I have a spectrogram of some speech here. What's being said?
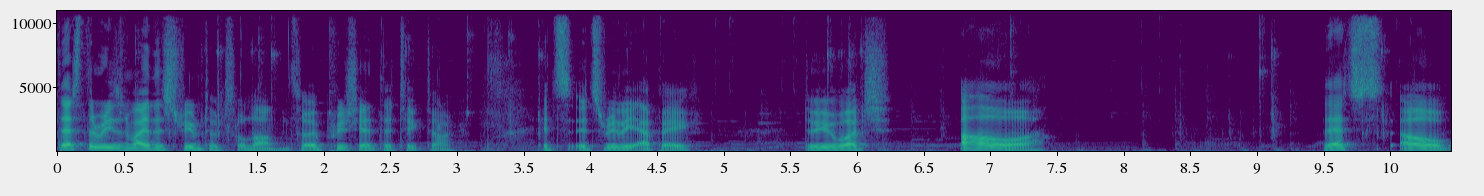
That's the reason why the stream took so long. So I appreciate the TikTok. It's it's really epic. Do you watch? Oh. That's oh.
